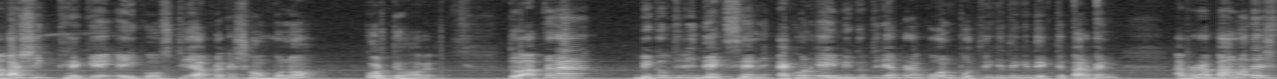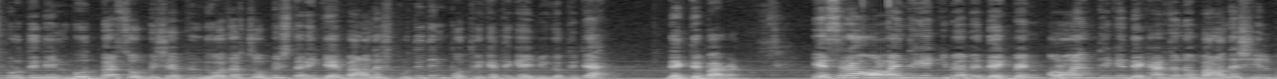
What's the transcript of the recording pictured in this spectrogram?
আবাসিক থেকে এই কোর্সটি আপনাকে সম্পূর্ণ করতে হবে। তো আপনারা বিজ্ঞপ্তিটি দেখছেন, এখন এই বিজ্ঞপ্তিটি আপনারা কোন পত্রিকা থেকে দেখতে পারবেন? আপনারা বাংলাদেশ প্রতিদিন বুধবার চব্বিশে এপ্রিল দু হাজার চব্বিশ তারিখের বাংলাদেশ প্রতিদিন পত্রিকা থেকে এই বিজ্ঞপ্তিটা দেখতে পারবেন। এছাড়া অনলাইন থেকে কীভাবে দেখবেন? অনলাইন থেকে দেখার জন্য বাংলাদেশ শিল্প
